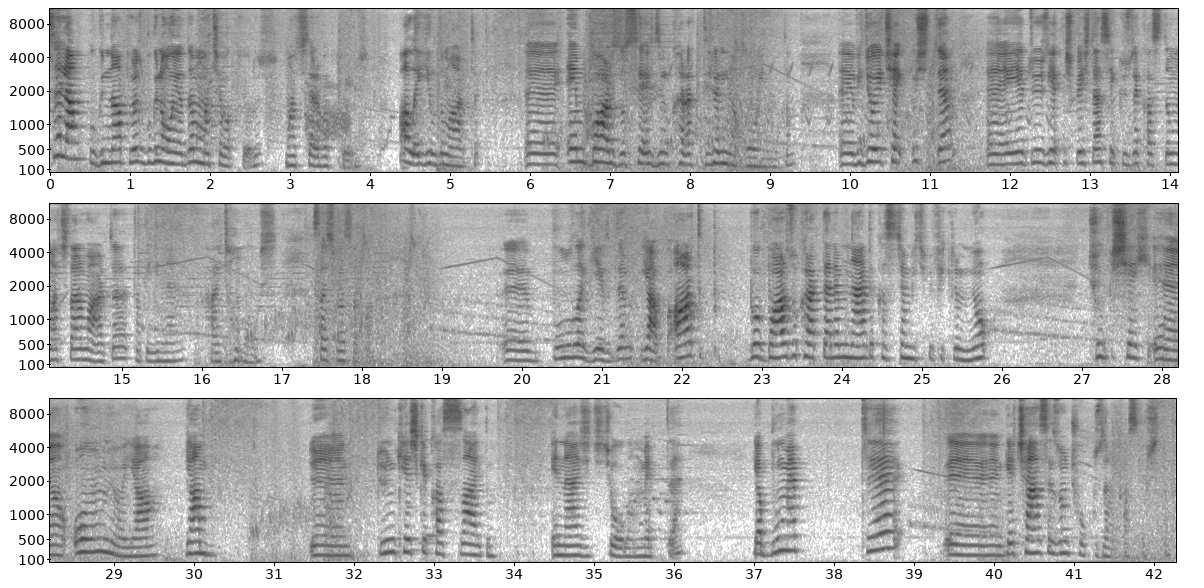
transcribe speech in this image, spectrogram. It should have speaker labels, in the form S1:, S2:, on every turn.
S1: Selam. Bugün ne yapıyoruz? Bugün oynadığım maça bakıyoruz. Maçlara bakıyoruz. Vallahi yıldım artık. Ee, en barzo sevdiğim karakterimle oynadım. Ee, videoyu çekmiştim. Ee, 775'ten 800'e kastığım maçlar vardı. Tabi yine kaydolmamış. Saçma sapan. Ee, Bull'la girdim. Ya artık bu barzo karakterlerimi nerede kasacağım hiçbir fikrim yok. Çünkü şey e, olmuyor ya. Yani e, dün keşke kassaydım. Enerjici olan map'te. Ya bu map'te e, geçen sezon çok güzel kasmıştım.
